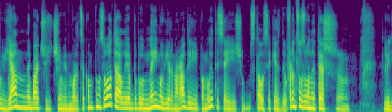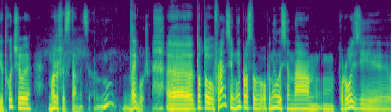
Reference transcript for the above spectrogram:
е, я не бачу, чим він може це компенсувати, але я буду неймовірно радий помилитися і щоб сталося якесь диво. Французи вони теж е, люди відходчиві. Може, щось станеться. Ну, дай Боже. Е, тобто, у Франції ми просто опинилися на порозі е,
